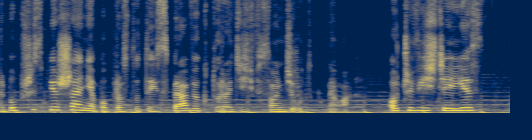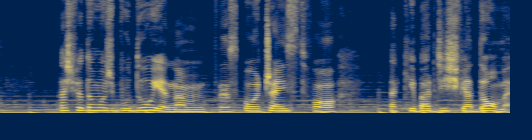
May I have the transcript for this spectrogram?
albo przyspieszenia po prostu tej sprawy, która dziś w sądzie utknęła. Oczywiście jest, ta świadomość buduje nam społeczeństwo takie bardziej świadome.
